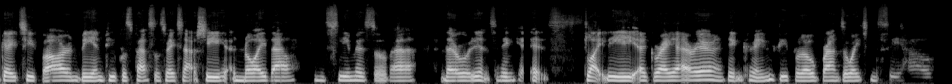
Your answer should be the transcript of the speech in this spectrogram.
go too far and be in people's personal space and actually annoy their consumers or their their audience. I think it's slightly a grey area. I think maybe people or brands are waiting to see how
